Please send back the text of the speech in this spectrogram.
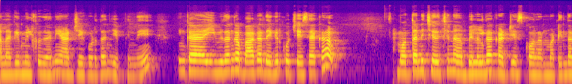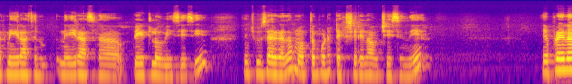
అలాగే మిల్క్ కానీ యాడ్ చేయకూడదు అని చెప్పింది. ఇంకా ఈ విధంగా బాగా దగ్గరకు వచ్చేసాక మొత్తాన్ని చిన్న చిన్న బిల్లలుగా కట్ చేసుకోవాలన్నమాట. ఇందాక నెయ్యి రాసిన నెయ్యి రాసిన ప్లేట్లో వేసేసి నేను చూశారు కదా మొత్తం కూడా టెక్స్చర్ ఇలా వచ్చేసింది. ఎప్పుడైనా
